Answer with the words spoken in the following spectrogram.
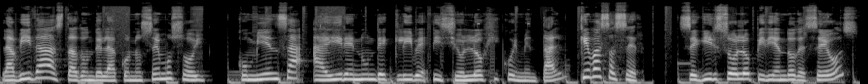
la vida hasta donde la conocemos hoy comienza a ir en un declive fisiológico y mental? ¿Qué vas a hacer? ¿Seguir solo pidiendo deseos?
